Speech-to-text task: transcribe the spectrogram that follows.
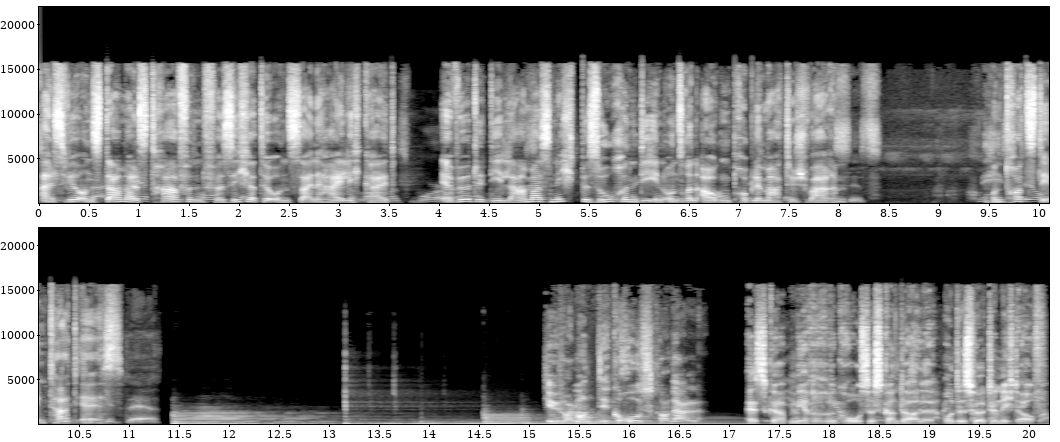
Als wir uns damals trafen, versicherte uns seine Heiligkeit, er würde die Lamas nicht besuchen, die in unseren Augen problematisch waren. Und trotzdem tat er es. Es gab mehrere große Skandale und es hörte nicht auf.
